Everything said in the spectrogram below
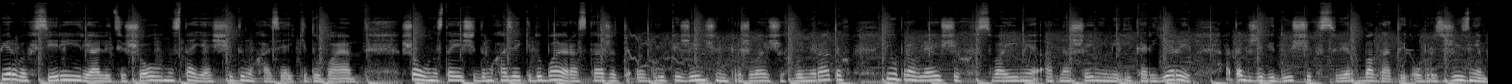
первых серий реалити-шоу «Настоящие домохозяйки Дубая». Шоу «Настоящие домохозяйки Дубая» расскажет о группе женщин, проживающих в Эмиратах и управляющих своими отношениями и карьерой, а также ведущих сверхбогатый образ жизни.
